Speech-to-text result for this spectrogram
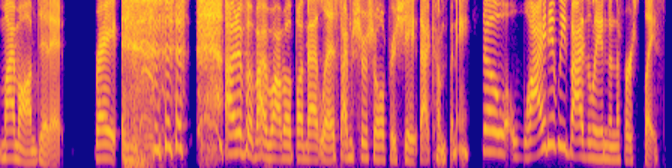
my mom did it, right? I'm going to put my mom up on that list. I'm sure she'll appreciate that company. So, why did we buy the land in the first place?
